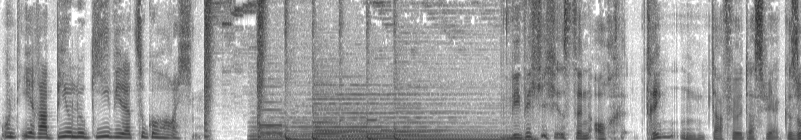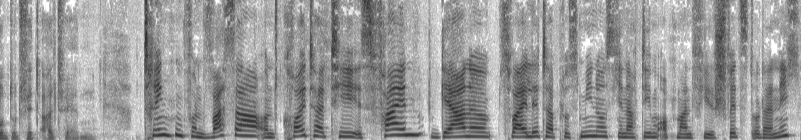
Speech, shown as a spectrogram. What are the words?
und ihrer Biologie wieder zu gehorchen. Wie wichtig ist denn auch Trinken dafür, dass wir gesund und fit alt werden? Trinken von Wasser und Kräutertee ist fein. Gerne zwei Liter plus minus, je nachdem, ob man viel schwitzt oder nicht.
